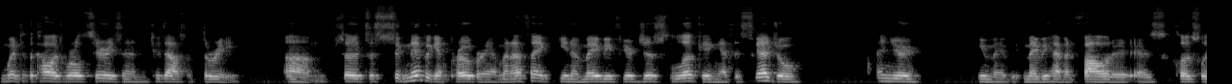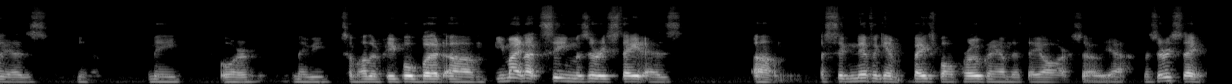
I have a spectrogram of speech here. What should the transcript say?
went to the College World Series in 2003. Um, so it's a significant program, and I think you know maybe if you're just looking at the schedule, and you're you maybe maybe haven't followed it as closely as you know me or maybe some other people, but um, you might not see Missouri State as um, a significant baseball program that they are. So yeah, Missouri State.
